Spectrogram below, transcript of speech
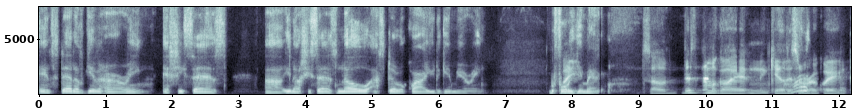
instead of giving her a ring, and she says, uh, you know, she says, "No, I still require you to give me a ring before we get married." So this, I'm gonna go ahead and, and kill this one real quick.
